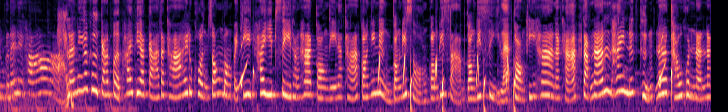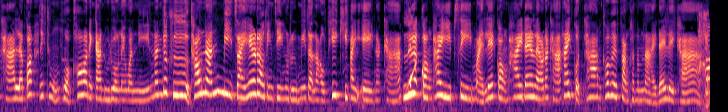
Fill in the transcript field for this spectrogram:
ดูกันได้เลยค่ะ และนี่ก็คือการเปิดไพ่พิยาการนะคะ ให้ทุกคนจ้องมองไปที่ไพ่ยิปซีทั้ง 5 กองนี้นะคะ กองที่ 1 กองที่ 2 กองที่ 3 กองทีสี่4 และกองที่ 5 นะคะ จากนั้นให้นึกถึงหน้าเขาคนนั้นนะคะ แล้วก็นึกถึงหัวข้อในการดูดวงในวันนี้ นั่นก็คือเขานั้นมีใจให้เราจริง ๆ หรือมีแต่เราที่คิดไปเองนะคะ เลือกกองไพ่ยิปซีหมายเลขกองไพ่ได้แล้วนะคะ ให้กดข้ามเข้าไปฟังคำนำนายได้เลยค่ะก็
